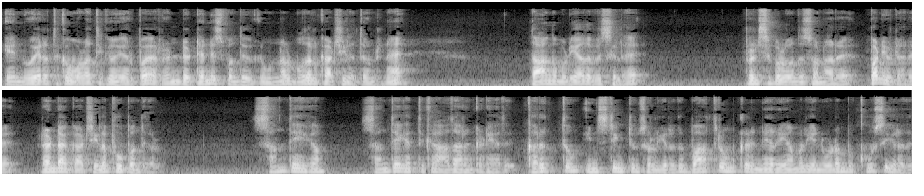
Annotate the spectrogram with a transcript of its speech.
என் உயரத்துக்கும் வளத்துக்கும் ஏற்ப ரெண்டு டென்னிஸ் பந்துக்கு முன்னால் முதல் காட்சியில் தோன்றினேன் தாங்க முடியாத விசில் பிரின்சிபல் வந்து சொன்னார் பண்ணிவிட்டார். ரெண்டாம் காட்சியில் பூப்பந்துகள். சந்தேகம் சந்தேகத்துக்கு ஆதாரம் கிடையாது. கருத்தும் இன்ஸ்டிங்க்டும் சொல்கிறது பாத்ரூமுக்கு நேரையாமல் என் உடம்பு கூசுகிறது.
